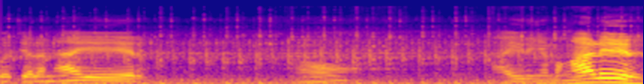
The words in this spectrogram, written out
Buat jalan air. Oh airnya mengalir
